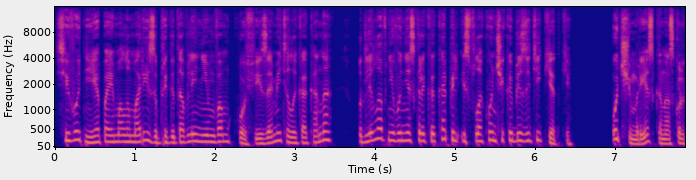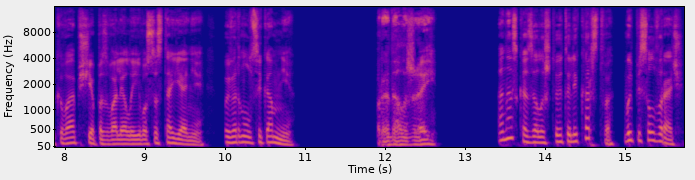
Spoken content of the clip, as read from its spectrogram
«Сегодня я поймала Мари за приготовлением вам кофе и заметила, как она подлила в него несколько капель из флакончика без этикетки. Очень резко, насколько вообще позволяло его состояние, повернулся ко мне. «Продолжай». Она сказала, что это лекарство выписал врач.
